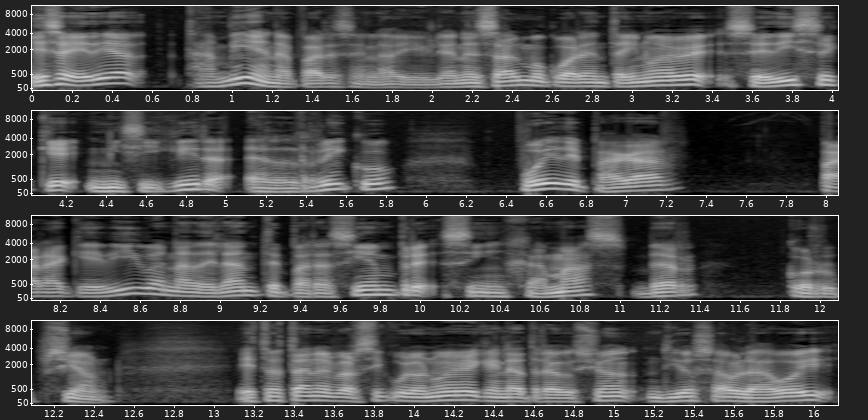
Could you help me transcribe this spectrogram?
Esa idea también aparece en la Biblia. En el Salmo 49 se dice que ni siquiera el rico puede pagar para que vivan adelante para siempre sin jamás ver corrupción. Esto está en el versículo 9 que en la traducción Dios habla hoy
